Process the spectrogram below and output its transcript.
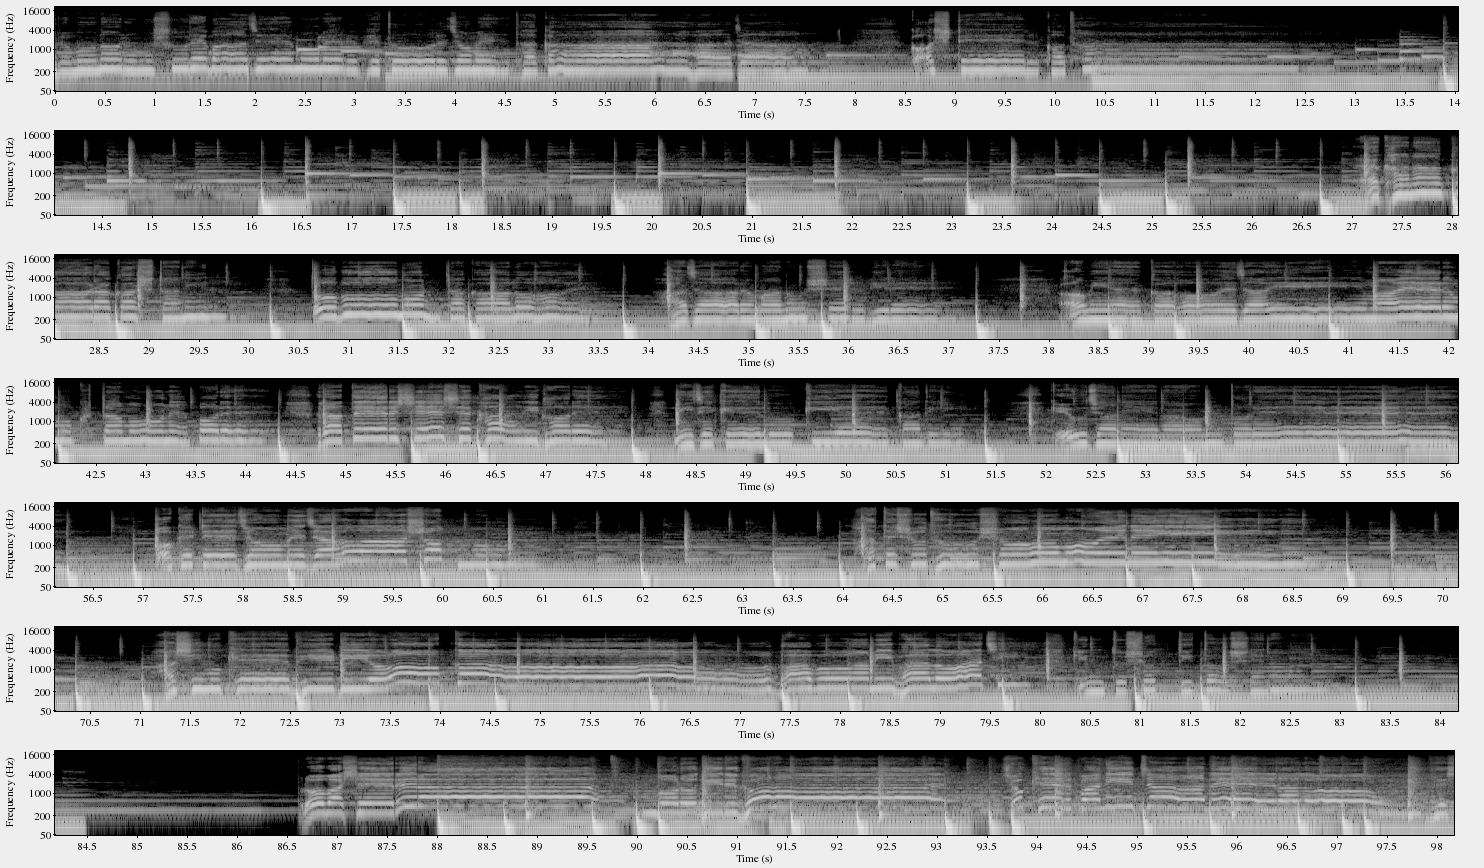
নরম নরম সুরে বাজে মনের ভেতর জমে থাকা হাজার কষ্টের কথা। একখানা কার আকাশটা হাজার মানুষের ভিড়ে আমি একা হয়ে যাই। মায়ের মুখটা মনে পড়ে। রাতের শেষে খালি ঘরে নিজেকে লুকিয়ে কাঁদি। কেউ জানে না অন্তরে। পকেটে জমে যাওয়া স্বপ্ন হাতে শুধু সময় নেই। হাসি মুখে ভিডিও ভাবো আমি ভালো আছি, কিন্তু সত্যি তো সে প্রবাসের রাত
